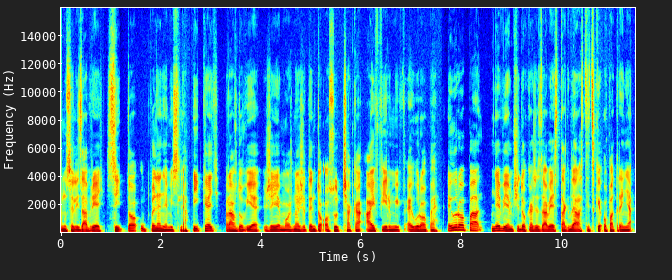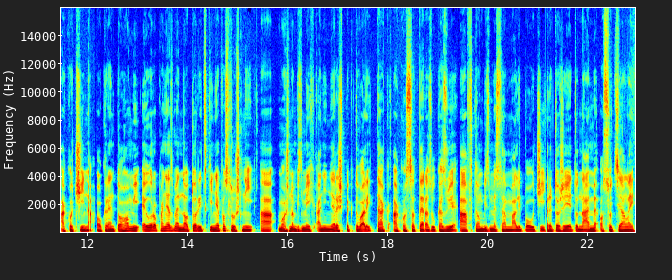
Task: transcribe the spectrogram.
museli zavrieť, si to úplne nemyslia. I keď pravdou je, že je možné, že tento osud čaká aj firmy v Európe. Európa neviem, či dokáže zaviesť tak drastické opatrenia ako Čína. Okrem toho my Európania sme notoricky neposlušní a možno by sme ich ani nerešpektovali tak, ako sa teraz ukazuje. A v tom by sme sa mali poučiť, pretože je to najmä o sociálnej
